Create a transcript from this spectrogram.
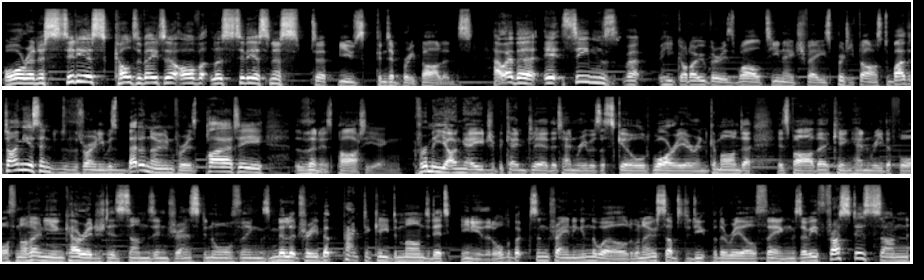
or an assiduous cultivator of lasciviousness, to use contemporary parlance. However, it seems that he got over his wild teenage phase pretty fast, by the time he ascended to the throne, he was better known for his piety than his partying. From a young age, it became clear that Henry was a skilled warrior and commander. His father, King Henry IV, not only encouraged his son's interest in all things military, but practically demanded it. He knew that all the books and training in the world were no substitute for the real thing, so he thrust his son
